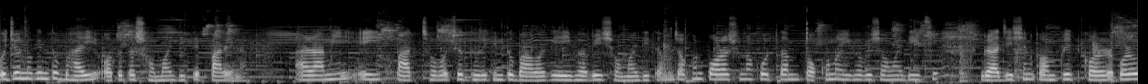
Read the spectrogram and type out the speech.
ওই জন্য কিন্তু ভাই অতটা সময় দিতে পারে না। আর আমি এই পাঁচ, ছ বছর ধরে কিন্তু বাবাকে এইভাবেই সময় দিতাম। যখন পড়াশোনা করতাম তখনও এইভাবে সময় দিয়েছি। গ্রাজুয়েশন কমপ্লিট করার পরেও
